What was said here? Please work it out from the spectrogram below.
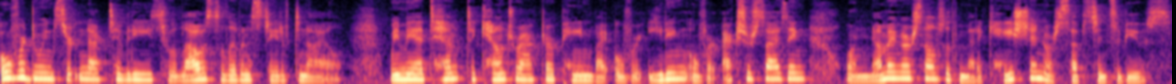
overdoing certain activities to allow us to live in a state of denial. We may attempt to counteract our pain by overeating, overexercising, or numbing ourselves with medication or substance abuse.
